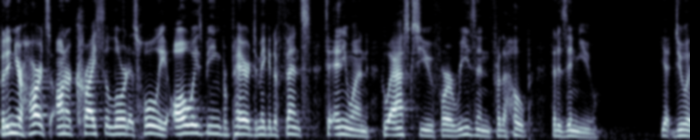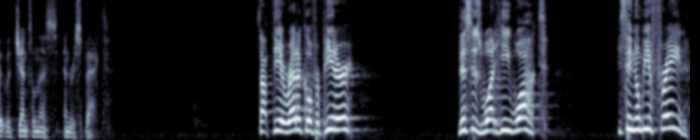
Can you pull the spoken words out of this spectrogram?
but in your hearts honor Christ the Lord as holy, always being prepared to make a defense to anyone who asks you for a reason for the hope that is in you. Yet do it with gentleness and respect. It's not theoretical for Peter. This is what he walked. He's saying, Don't be afraid.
